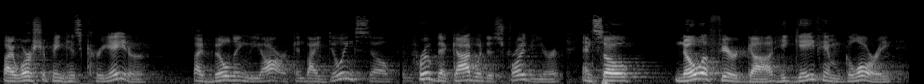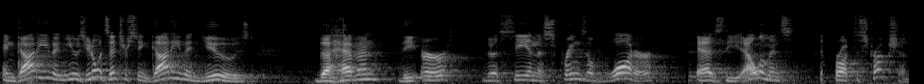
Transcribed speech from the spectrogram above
by worshiping his creator by building the ark, and by doing so, proved that God would destroy the earth. And so Noah feared God, he gave him glory, and God even used, you know what's interesting? God even used the heaven, the earth, the sea, and the springs of water as the elements brought destruction.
